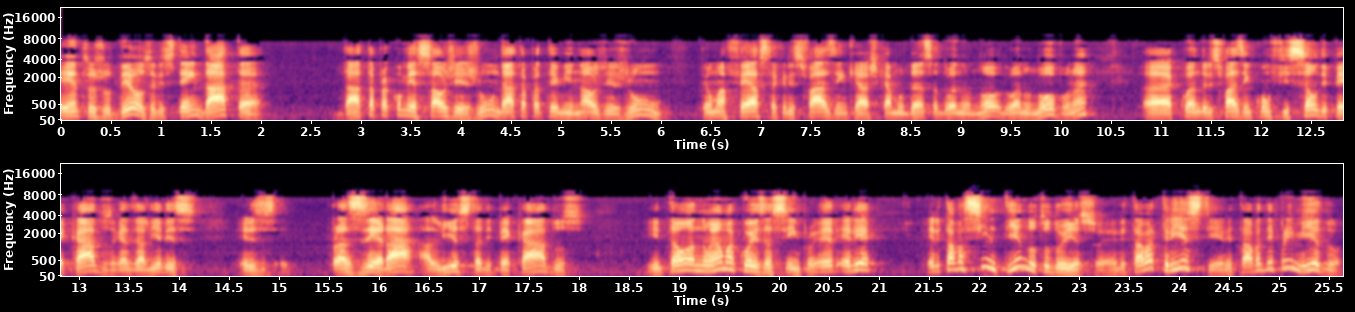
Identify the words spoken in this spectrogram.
entre os judeus, eles têm data data para começar o jejum, data para terminar o jejum. Tem uma festa que eles fazem, que acho que é a mudança do ano, no, do ano novo, né? Uh, quando eles fazem confissão de pecados, quer dizer, ali eles, eles para zerar a lista de pecados. Então não é uma coisa assim. Ele estava sentindo tudo isso. Ele estava triste. Ele estava deprimido.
